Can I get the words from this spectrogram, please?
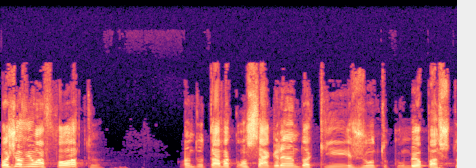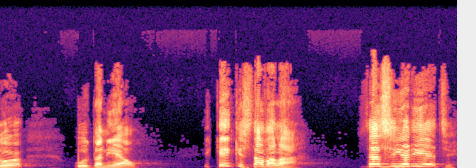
Hoje eu vi uma foto, quando estava consagrando aqui, junto com o meu pastor, o Daniel. E quem que estava lá? Zezinho Ariete.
